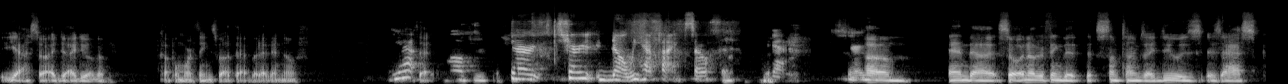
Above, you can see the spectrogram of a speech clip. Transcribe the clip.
yeah, so I, I, do have a couple more things about that, but I didn't know if yeah. Well, sure, sure. No, we have time, so yeah. Sure. Um, and uh, so another thing that, that sometimes I do is is ask,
